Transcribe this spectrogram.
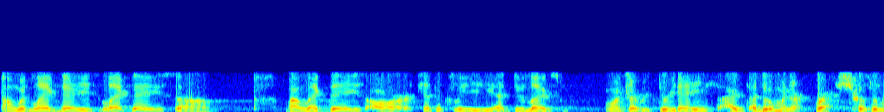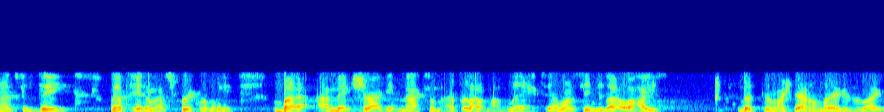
um, with leg days. Leg days, um, my leg days are typically I do legs once every three days. I, I do them when they're fresh because for men's physique, we have to hit them as frequently. But I make sure I get maximum effort out of my legs. Everyone sees me like, oh, how you lifting like that on legs? Is like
